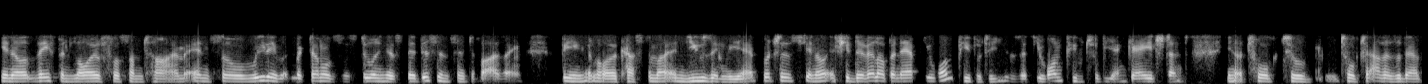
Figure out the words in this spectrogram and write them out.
you know, they've been loyal for some time. And so really what McDonald's is doing is they're disincentivizing being a loyal customer and using the app, which is, you know, if you develop an app, you want people to use it. You want people to be engaged and, you know, talk to talk to others about,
